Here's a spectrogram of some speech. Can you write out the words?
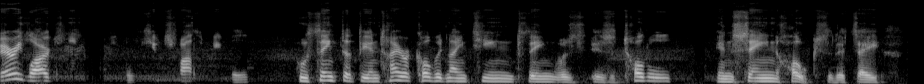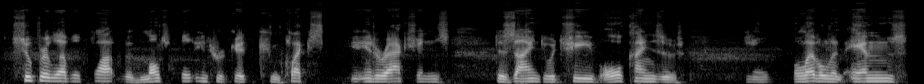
very large number, people, huge swath of people who think that the entire COVID 19 thing was is a total insane hoax, that it's a super level plot with multiple intricate, complex interactions designed to achieve all kinds of you know malevolent ends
